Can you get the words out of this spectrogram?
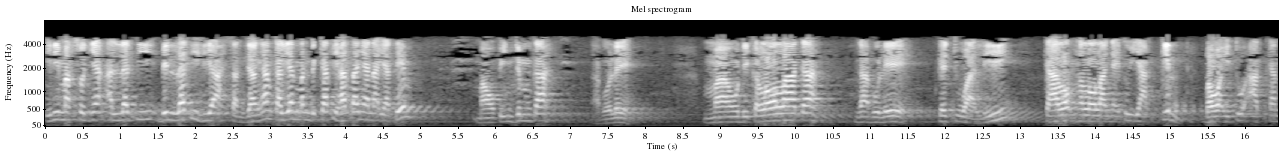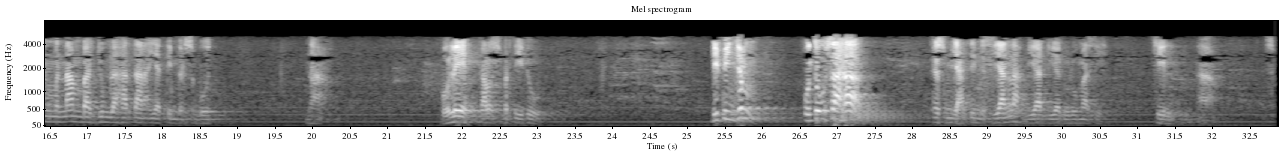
ini maksudnya allati billati hiya ahsan. Jangan kalian mendekati hartanya anak yatim mau pinjemkah Nggak boleh. Mau dikelolakah? Nggak boleh. Kecuali kalau ngelolanya itu yakin bahwa itu akan menambah jumlah harta anak yatim tersebut. Nah, boleh kalau seperti itu. Dipinjem untuk usaha. Ya, yatim kesian lah biar dia dulu masih kecil. Nah,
